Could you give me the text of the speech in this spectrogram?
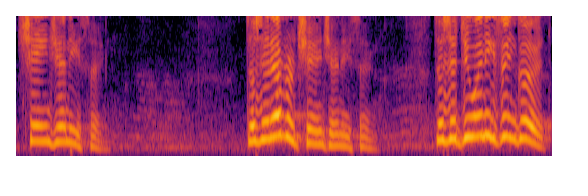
change anything? Does it ever change anything? Does it do anything good?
